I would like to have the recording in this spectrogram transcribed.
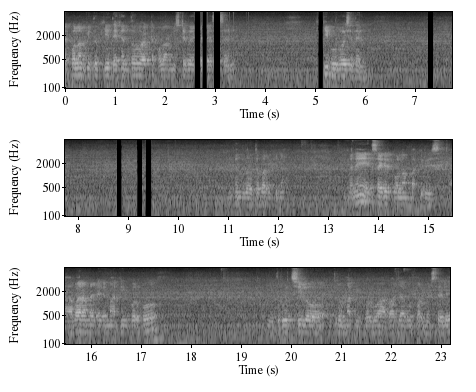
একটা কলাম কিন্তু কি দেখেন তো, একটা কলাম মিস্টেক হয়ে গেছে। কি ভুল হয়েছে এখানে ধরতে পারবে কিনা এখানে এক সাইডের কলাম বাকি রয়েছে। আবার আমরা এটাকে মার্কিং করব। যতটুকু ছিল ততটুকু মার্কিং করব। আবার যাব ফরম্যাট সেলে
